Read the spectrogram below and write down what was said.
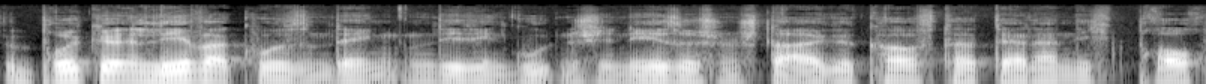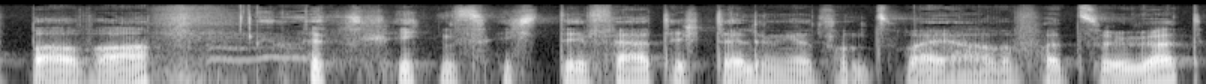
Brücke in Leverkusen denken, die den guten chinesischen Stahl gekauft hat, der dann nicht brauchbar war, weswegen sich die Fertigstellung jetzt um zwei Jahre verzögert.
